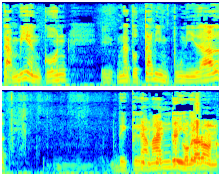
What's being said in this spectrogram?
también con eh, una total impunidad declamando que, cobraron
